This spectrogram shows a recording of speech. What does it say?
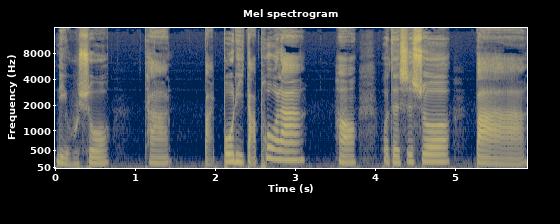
例如说它把玻璃打破啦，好，或者是说把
